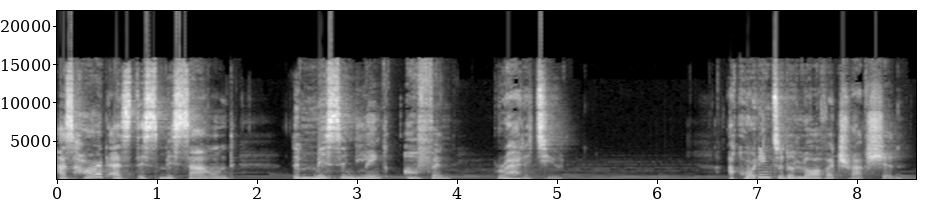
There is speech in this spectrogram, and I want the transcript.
As hard as this may sound, the missing link often gratitude. According to the law of attraction,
